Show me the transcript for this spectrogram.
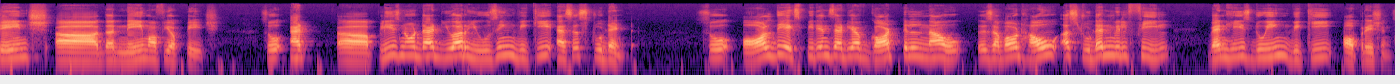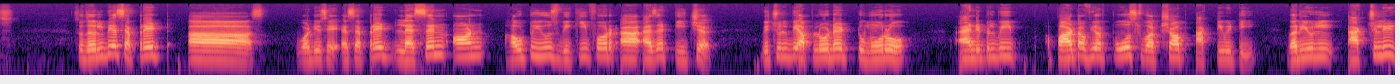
change uh, the name of your page. So, at uh, please note that you are using wiki as a student. So, all the experience that you have got till now is about how a student will feel when he is doing wiki operations. So, there will be a separate uh, what do you say a separate lesson on how to use wiki for uh, as a teacher which will be uploaded tomorrow and it will be part of your post workshop activity where you will actually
